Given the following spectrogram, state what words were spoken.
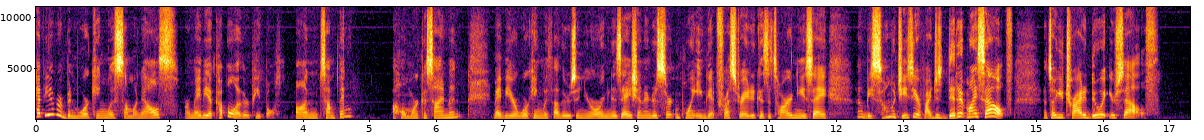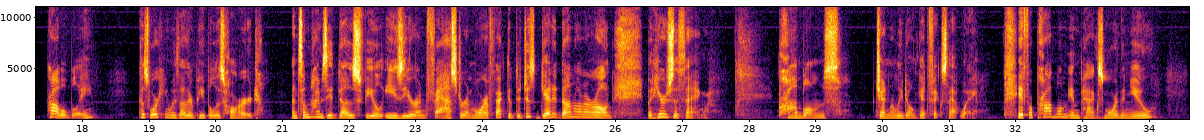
Have you ever been working with someone else, or maybe a couple other people, on something? A homework assignment? Maybe you're working with others in your organization, and at a certain point you get frustrated because it's hard, and you say, it would be so much easier if I just did it myself. And so you try to do it yourself. Probably, because working with other people is hard. And sometimes it does feel easier and faster and more effective to just get it done on our own. But here's the thing problems generally don't get fixed that way. If a problem impacts more than you,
